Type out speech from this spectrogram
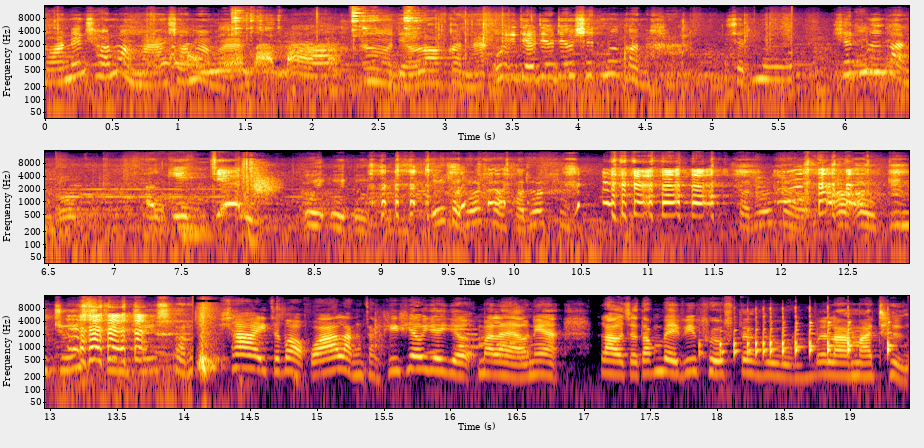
ช้อนนั่นช้อนหมาม้าช้อนหมาม้าเออเดี๋ยวรอก่อนนะอุ้ยเดี๋ยวเดี๋ยวเดี๋ยวเช็ดมือก่อนค่ะ เช็ดมือ เช็ดมือก่อนลูกอุ้ยอุ้ยอุ้ยอุ้ยขอโทษค่ะขอโทษค่ะขอโทษค่ะเอาเอากินจูสกินจูสขอโทษใช่จะบอกว่าหลังจากที่เที่ยวเยอะ ๆ มาแล้วเนี่ย เราจะต้อง baby proof the room เวลามาถึง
